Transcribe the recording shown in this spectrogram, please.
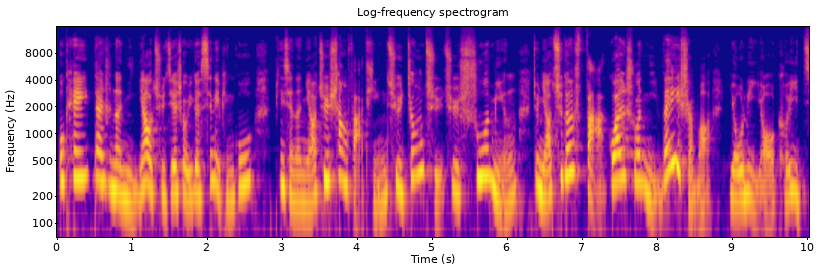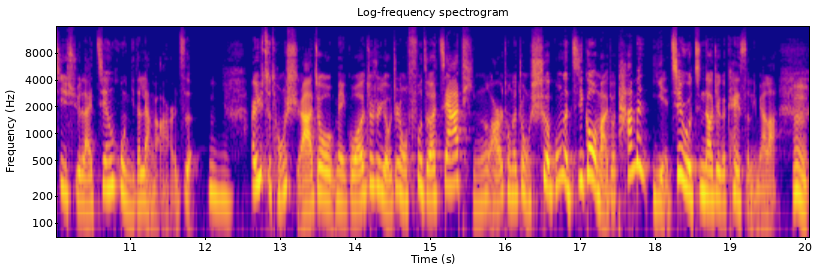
？OK，但是呢，你要去接受一个心理评估，并且呢，你要去上法庭去争取、去说明，就你要去跟法官说你为什么有理由可以继续来监护你的两个儿子。嗯，而与此同时啊，就美国就是有这种负责家庭儿童的这种社工的机构嘛，就他们也介入进到这个 case 里面了。嗯。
